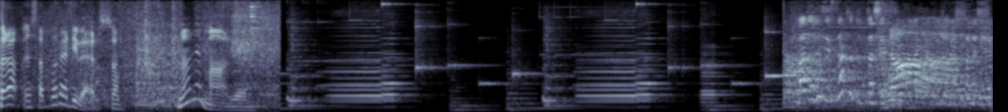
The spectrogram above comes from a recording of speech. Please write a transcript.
Però il sapore è diverso. Non è male. Ma dove sei stato tutta settimana? Non ho visto lezione.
